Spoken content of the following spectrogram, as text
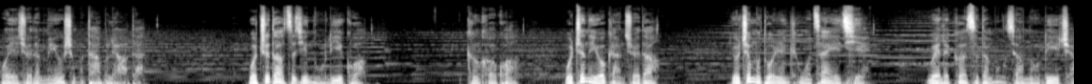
我也觉得没有什么大不了的。我知道自己努力过，更何况我真的有感觉到，有这么多人跟我在一起，为了各自的梦想努力着。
